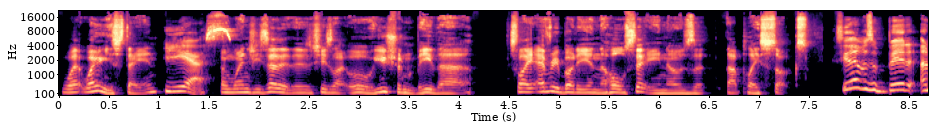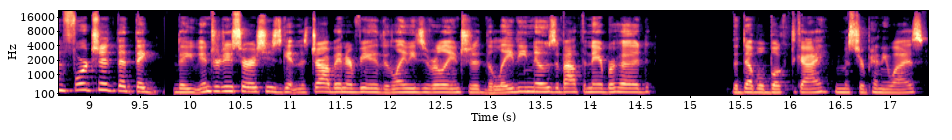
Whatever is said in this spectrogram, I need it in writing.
Where, where are you staying? yes. And when she said it, she's like, Oh, you shouldn't be there. It's like everybody in the whole city knows that that place sucks. See, that was a bit unfortunate that they they introduce her as she's getting this job interview. The lady's really interested. The lady knows about the neighborhood. The double booked guy, Mr. Pennywise,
